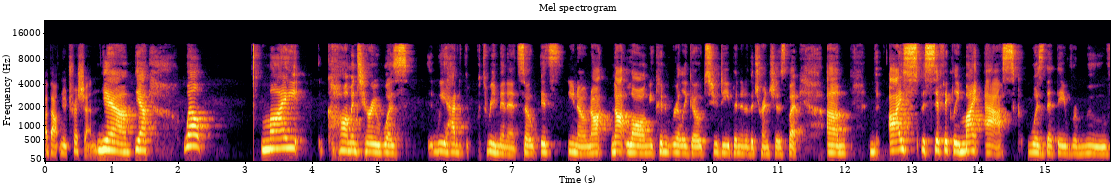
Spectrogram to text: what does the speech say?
about nutrition? Yeah, yeah. Well, my commentary was we had three minutes so it's you know not not long you couldn't really go too deep and into the trenches but um, i specifically my ask was that they remove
